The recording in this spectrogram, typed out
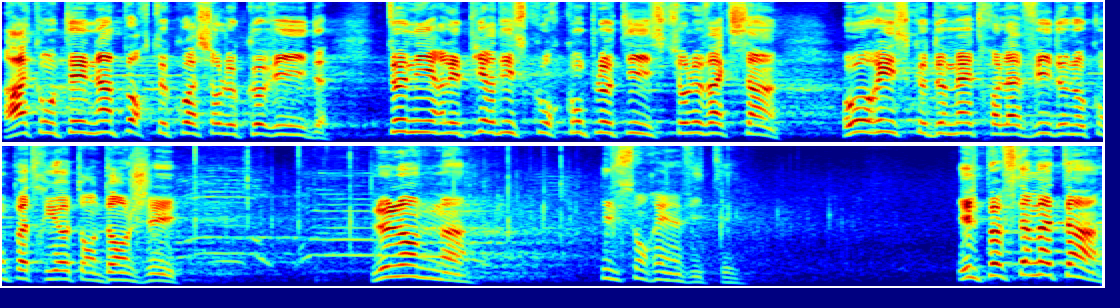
raconter n'importe quoi sur le Covid, tenir les pires discours complotistes sur le vaccin, au risque de mettre la vie de nos compatriotes en danger. Le lendemain, ils sont réinvités. Ils peuvent un matin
